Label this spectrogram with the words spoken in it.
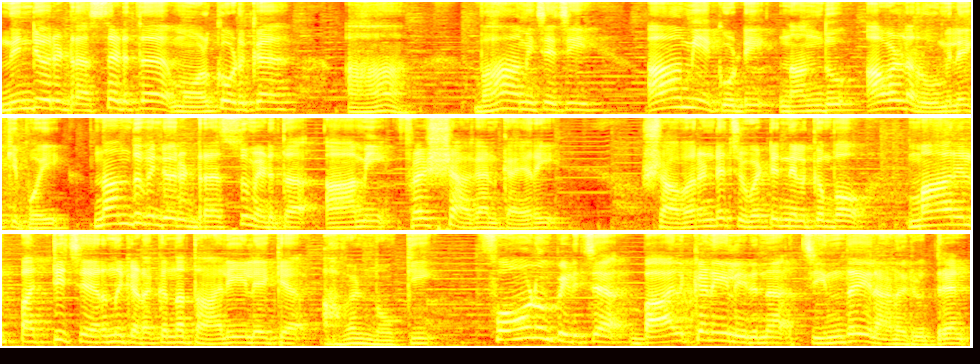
നിന്റെ ഒരു ഡ്രസ്സ് എടുത്ത് മോൾക്ക് കൊടുക്ക്. ആ വാ ആമി ചേച്ചി. ആമിയെ കൂട്ടി നന്ദു അവളുടെ റൂമിലേക്ക് പോയി. നന്ദുവിന്റെ ഒരു ഡ്രസ്സും എടുത്ത് ആമി ഫ്രഷ് ആകാൻ കയറി. ഷവറിന്റെ ചുവട്ടിൽ നിൽക്കുമ്പോൾ മാറിൽ പറ്റിച്ചേർന്ന് കിടക്കുന്ന താലിയിലേക്ക് അവൾ നോക്കി. ഫോണും പിടിച്ച് ബാൽക്കണിയിലിരുന്ന് ചിന്തയിലാണ് രുദ്രൻ.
